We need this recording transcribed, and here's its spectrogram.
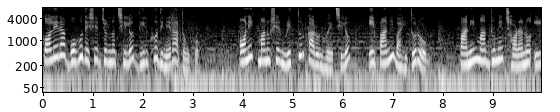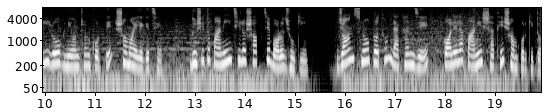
কলেরা বহু দেশের জন্য ছিল দীর্ঘদিনের আতঙ্ক। অনেক মানুষের মৃত্যুর কারণ হয়েছিল এই পানিবাহিত রোগ। পানির মাধ্যমে ছড়ানো এই রোগ নিয়ন্ত্রণ করতে সময় লেগেছে। দূষিত পানিই ছিল সবচেয়ে বড় ঝুঁকি। জন স্নো প্রথম দেখান যে কলেরা পানির সাথে সম্পর্কিত।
